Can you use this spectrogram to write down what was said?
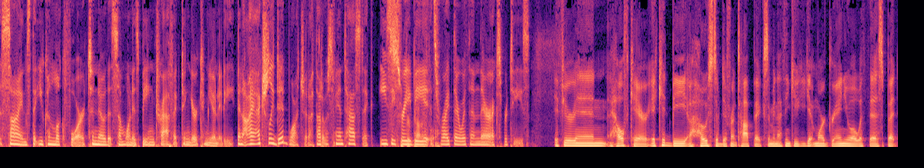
signs that you can look for to know that someone is being trafficked in your community. And I actually did watch it. I thought it was fantastic. Easy Super freebie. powerful. It's right there within their expertise. If you're in healthcare, it could be a host of different topics. I mean, I think you could get more granular with this, but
